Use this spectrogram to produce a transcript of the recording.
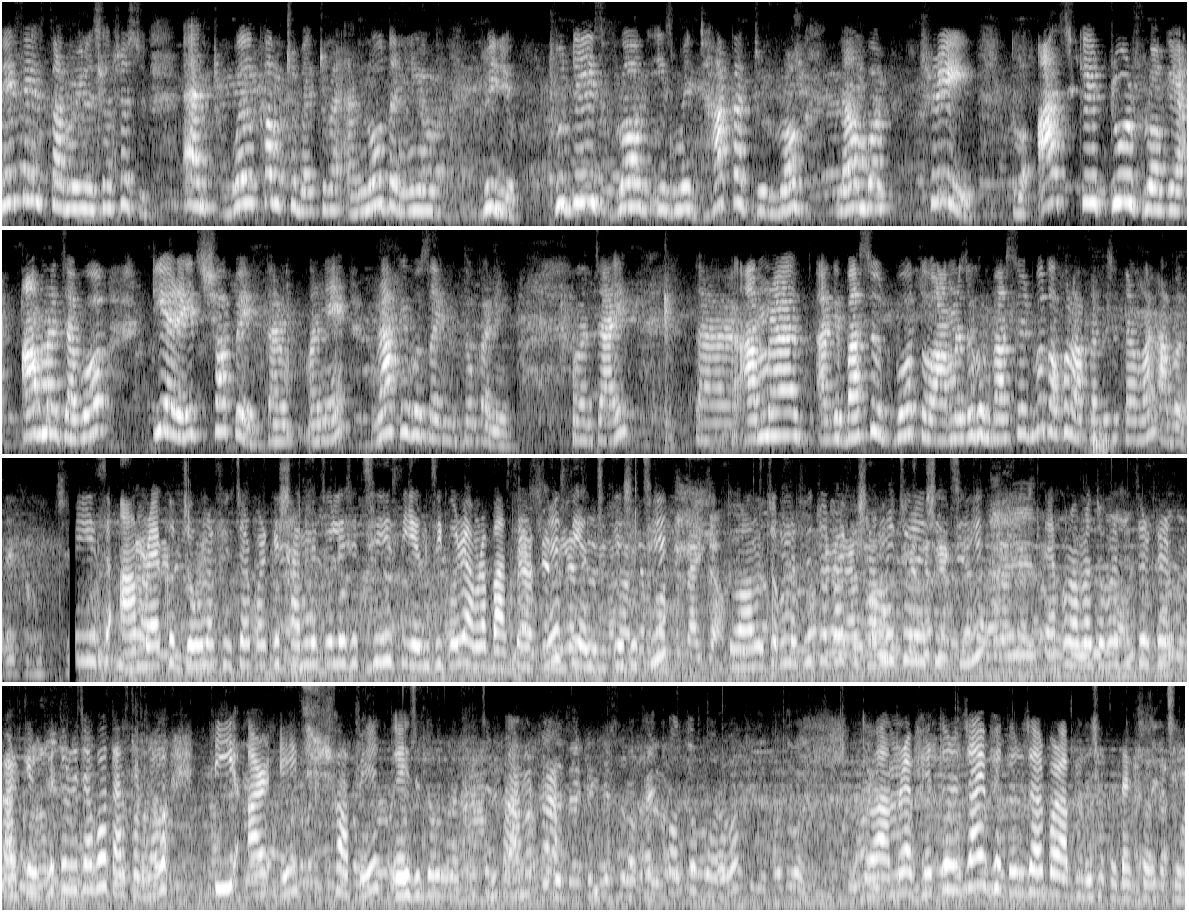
This is Samuel Shamsasu and welcome to back to my another new video. Today's vlog is my Dhaka tour vlog number 3. তো আজকে tour ভ্লগে আমরা যাব TRH শপে তার মানে রাকিব হোসাইনের দোকানে আমরা যাই তার আমরা আগে বাসে উঠবো, তো আমরা যখন বাসে উঠবো তখন আপনাদের সাথে আমার আবার দেখা হচ্ছে। আমরা এখন যমুনা ফিউচার পার্কের সামনে চলে এসেছি সিএনজি করে আমরা বাসে আসলে সিএনজিতে এসেছি। তো আমরা যমুনা ফিউচার পার্কের সামনে চলে এসেছি। তো এখন আমরা যমুনা ফিউচার পার্কের ভেতরে যাব, তারপর যাব টিআরএইচ শপে তো এই যে যমুনা ফিউচার পার্ক, কত বড়। তো আমরা ভেতরে যাই, ভেতরে যাওয়ার পর আপনাদের সাথে দেখা হচ্ছে।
